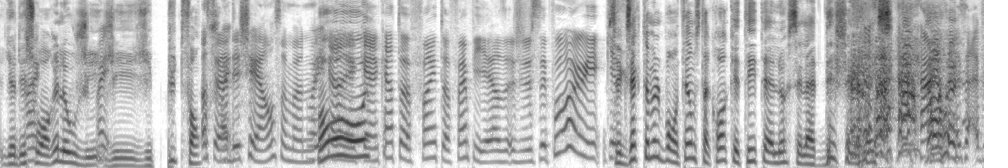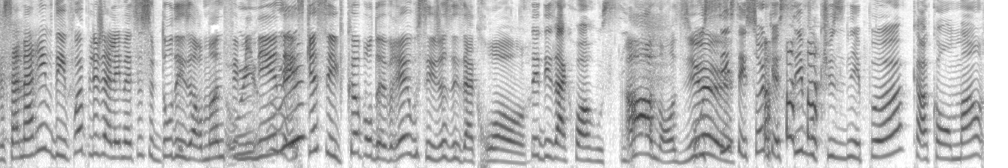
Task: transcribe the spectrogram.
Il y a des Ouais. soirées là, où j'ai Ouais. j'ai- j'ai plus de fond. Ah, c'est la déchéance, à un moment donné. Ouais. Quand, Oh, ouais. quand, quand t'as faim, t'as faim, puis euh, je sais pas... C'est exactement le bon terme, c'est à croire que t'étais là, c'est la déchéance. Ah, ça, ça m'arrive des fois, puis là, j'allais mettre ça sur le dos des hormones féminines. oui. Est-ce que c'est le cas pour de vrai ou c'est juste des accroires? C'est des accroires aussi. Ah, mon Dieu! Aussi, c'est sûr que si vous cuisinez pas, quand on mange,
